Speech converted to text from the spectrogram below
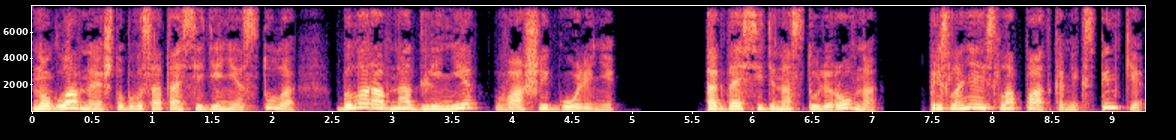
но главное, чтобы высота сидения стула была равна длине вашей голени. Тогда, сидя на стуле ровно, прислоняясь лопатками к спинке,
